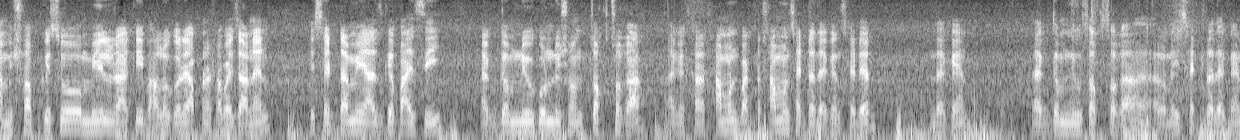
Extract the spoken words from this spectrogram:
আমি সব কিছু মিল রাখি, ভালো করে আপনারা সবাই জানেন। এই সেটটা আমি আজকে পাইছি একদম নিউ কন্ডিশন চকচকা। আগে সামন পাটটা, সামন সাইডটা দেখেন সেটের দেখেন। একদম নিউ চকচকা এখন এই সাইডটা দেখেন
